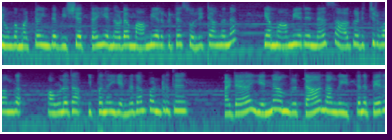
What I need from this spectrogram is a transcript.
இவங்க மட்டும் இந்த விஷயத்த என்னோட மாமியார்கிட்ட சொல்லிட்டாங்கன்னா என் மாமியார் என்ன சாகடிச்சிருவாங்க. அவ்வளோதான் இப்போ நான் என்னதான் பண்றது? அட என்ன அமிர்தா? நாங்க இத்தனை பேர்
